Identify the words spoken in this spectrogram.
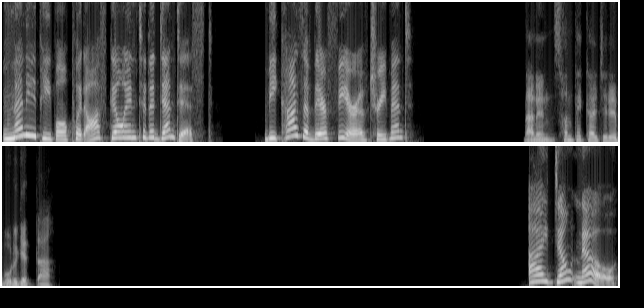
Many people put off going to the dentist because of their fear of treatment. 나는 선택할지를 모르겠다. I don't know.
